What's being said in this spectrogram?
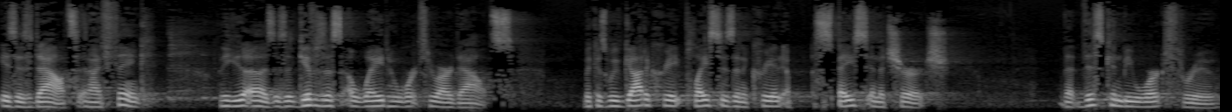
is his doubts. And I think what he does is it gives us a way to work through our doubts because we've got to create places and create a space in the church that this can be worked through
